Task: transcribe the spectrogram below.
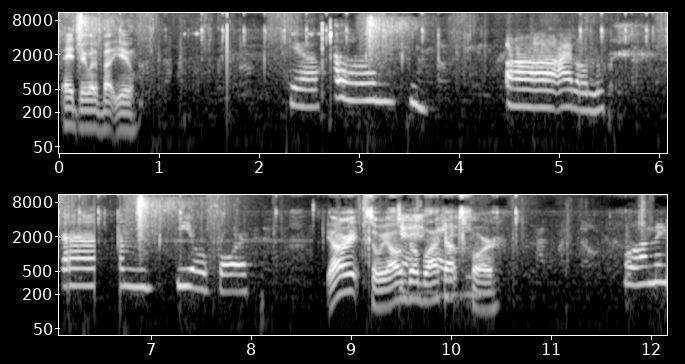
AJ, what about you? Yeah. Um, uh, I don't know. Um, BO4. Yeah, Alright, so we all go Jay, Black Ops 4. Well, I'm in.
